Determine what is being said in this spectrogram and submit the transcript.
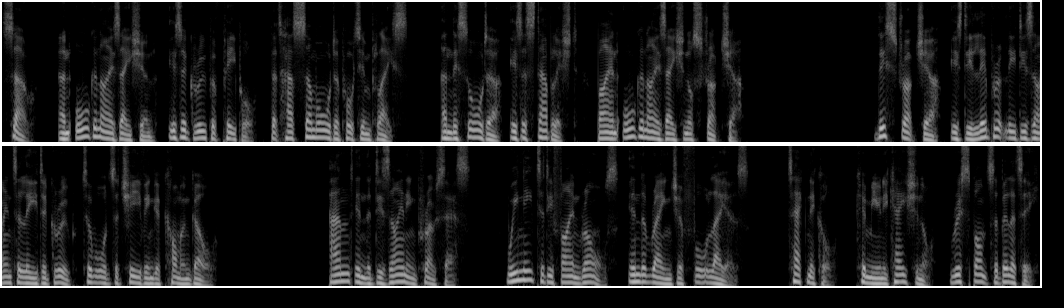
So, an organization is a group of people that has some order put in place, and this order is established by an organizational structure. This structure is deliberately designed to lead a group towards achieving a common goal. And in the designing process, we need to define roles in the range of four layers technical, communicational, responsibility,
